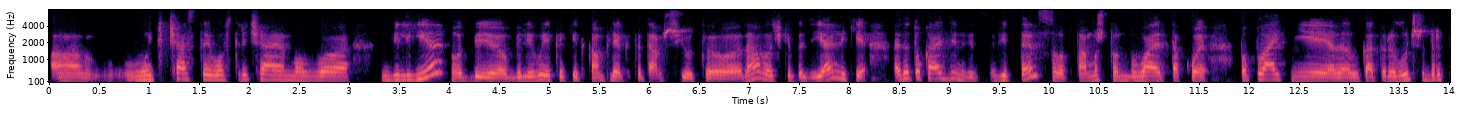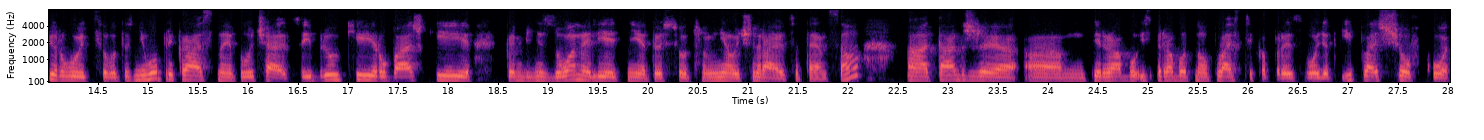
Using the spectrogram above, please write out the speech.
А, мы часто его встречаем в белье, вот белевые какие-то комплекты там шьют, э, наволочки, подъяльники, это только один вид, вид тенсела, потому что он бывает такой поплотнее, который лучше драпируется. Вот из него прекрасные получаются и брюки, и рубашки, и комбинезоны летние. То есть вот мне очень нравится тенсел. А также из переработанного пластика производят и плащевку,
